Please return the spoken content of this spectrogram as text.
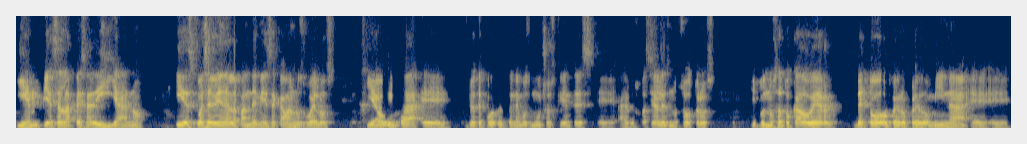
y empieza la pesadilla, ¿no? Y después se viene la pandemia y se acaban los vuelos y ahorita eh, yo te puedo decir, tenemos muchos clientes eh, aeroespaciales nosotros y pues nos ha tocado ver de todo, pero predomina eh,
